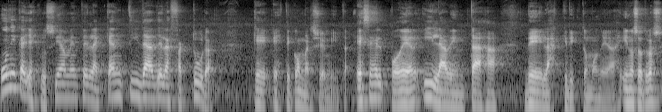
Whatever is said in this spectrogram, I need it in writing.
única y exclusivamente la cantidad de la factura que este comercio emita. Ese es el poder y la ventaja de las criptomonedas. Y nosotros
